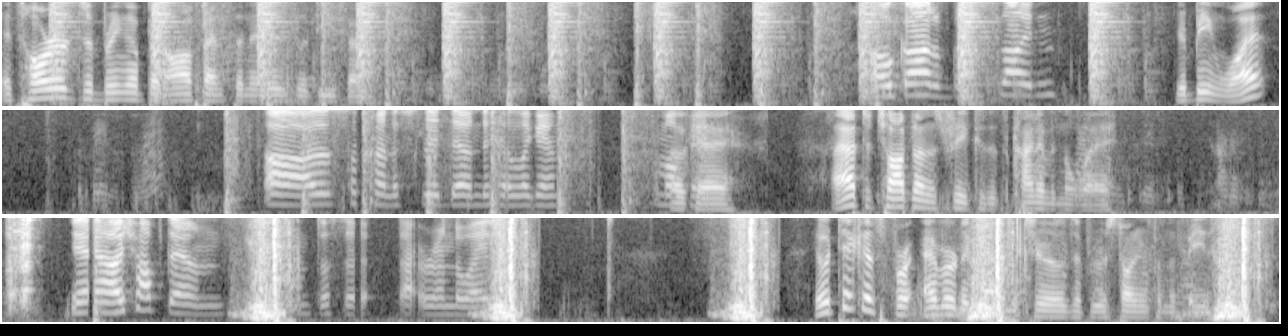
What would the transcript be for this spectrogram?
It's harder to bring up an offense than it is a defense. Oh god, I'm sliding. You're being what? Oh, I just kind of slid down the hill again. I'm okay. Okay. I have to chop down this tree because it's kind of in the way. Yeah, I chopped down just that, that around the way. It would take us forever to gather materials if we were starting from the basics.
